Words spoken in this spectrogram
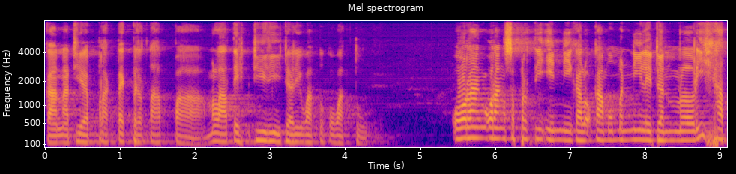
Karena dia praktek bertapa, melatih diri dari waktu ke waktu. Orang-orang seperti ini kalau kamu menilai dan melihat,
